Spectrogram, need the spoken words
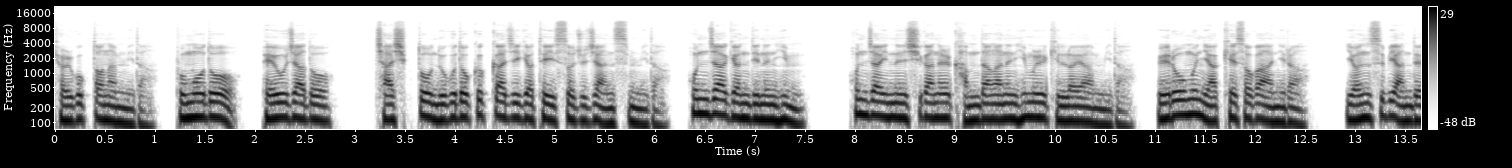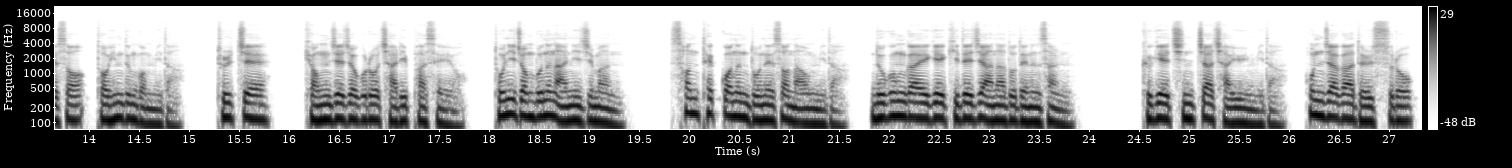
결국 떠납니다. 부모도, 배우자도, 자식도 누구도 끝까지 곁에 있어주지 않습니다. 혼자 견디는 힘, 혼자 있는 시간을 감당하는 힘을 길러야 합니다. 외로움은 약해서가 아니라 연습이 안 돼서 더 힘든 겁니다. 둘째, 경제적으로 자립하세요. 돈이 전부는 아니지만 선택권은 돈에서 나옵니다. 누군가에게 기대지 않아도 되는 삶. 그게 진짜 자유입니다. 혼자가 될수록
